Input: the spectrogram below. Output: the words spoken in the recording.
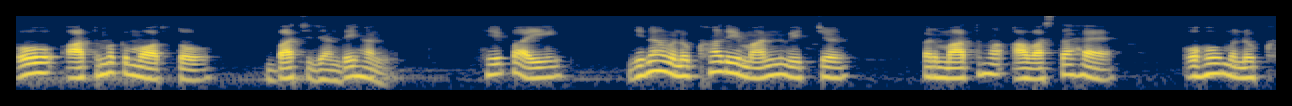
ਉਹ ਆਤਮਿਕ ਮੌਤ ਤੋਂ ਬਚ ਜਾਂਦੇ ਹਨ। हे ਭਾਈ ਜਿਨ੍ਹਾਂ ਮਨੁੱਖਾਂ ਦੇ ਮਨ ਵਿੱਚ ਪਰਮਾਤਮਾ ਅਵਸਥਾ ਹੈ, ਉਹ ਮਨੁੱਖ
